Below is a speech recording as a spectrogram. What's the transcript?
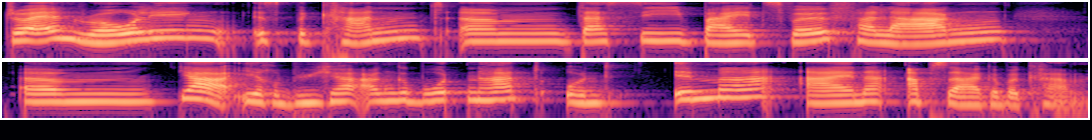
Joanne Rowling ist bekannt, ähm, dass sie bei zwölf Verlagen ähm, ja, ihre Bücher angeboten hat und immer eine Absage bekam.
